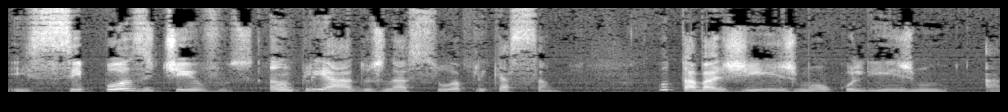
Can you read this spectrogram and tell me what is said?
e, se positivos, ampliados na sua aplicação. O tabagismo, o alcoolismo, a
